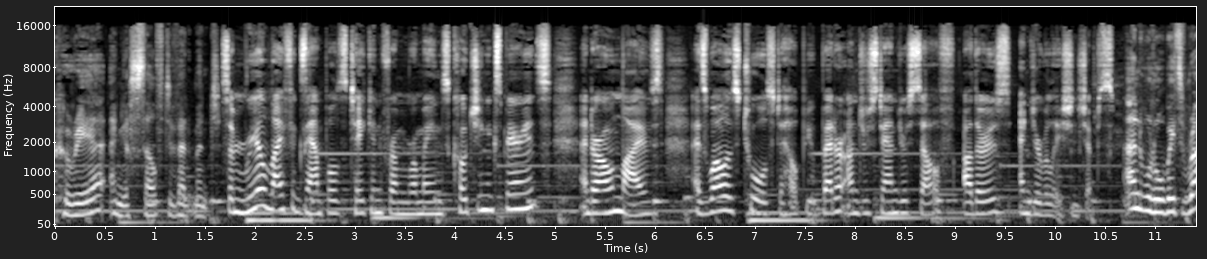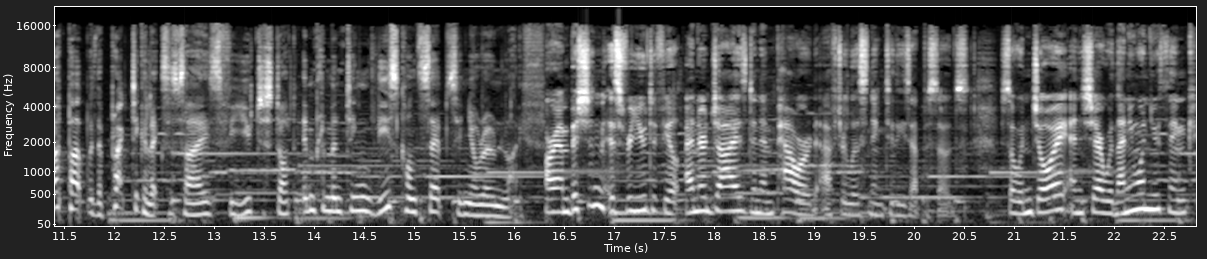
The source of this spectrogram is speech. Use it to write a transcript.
career and your self development. Some real life examples taken from Romaine's coaching experience and our own lives, as well as tools to help you better understand yourself, others, and your relationships. And we'll always wrap up with a practical exercise for you to start implementing these concepts in your own life. Our ambition is for you to feel energized and empowered after listening to these episodes. So enjoy and share with anyone you think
